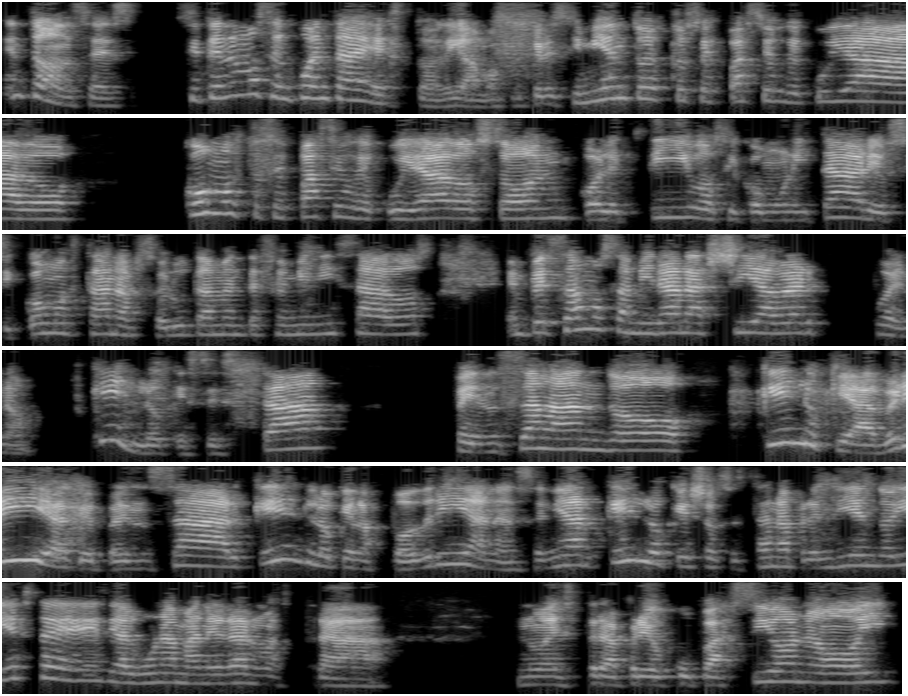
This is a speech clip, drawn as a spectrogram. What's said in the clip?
Entonces, si tenemos en cuenta esto, digamos, el crecimiento de estos espacios de cuidado, cómo estos espacios de cuidado son colectivos y comunitarios y cómo están absolutamente feminizados, empezamos a mirar allí a ver, bueno, ¿qué es lo que se está pensando qué es lo que habría que pensar, qué es lo que nos podrían enseñar, qué es lo que ellos están aprendiendo, y esta es de alguna manera nuestra, nuestra preocupación hoy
